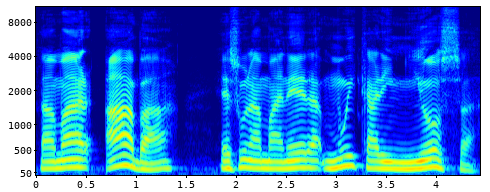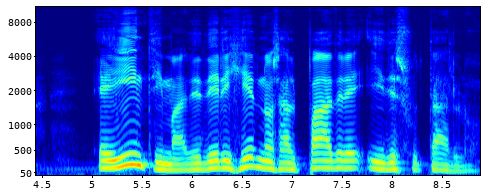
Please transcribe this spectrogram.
Clamar Abba es una manera muy cariñosa e íntima de dirigirnos al Padre y disfrutarlo.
